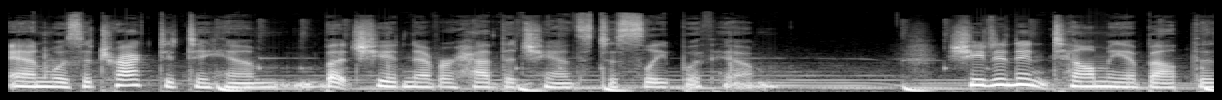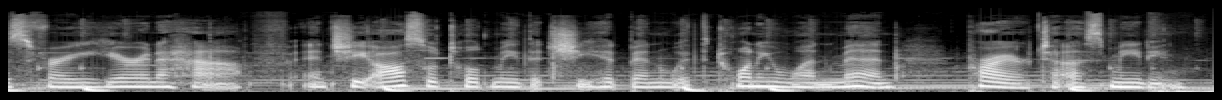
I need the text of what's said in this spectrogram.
and was attracted to him, but she had never had the chance to sleep with him. She didn't tell me about this for a year and a half, and she also told me that she had been with 21 men prior to us meeting.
